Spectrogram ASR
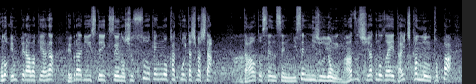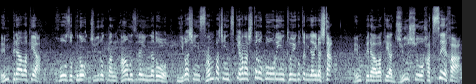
このエンペラーワケアがフェブラリーステークスへの出走権を確保いたしました。ダート戦線2024まず主役の座へ第一関門突破。エンペラーワケア後続の16番アームズレインなどを2馬身3馬身突き放してのゴールインということになりました。エンペラーワケア重賞初制覇。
